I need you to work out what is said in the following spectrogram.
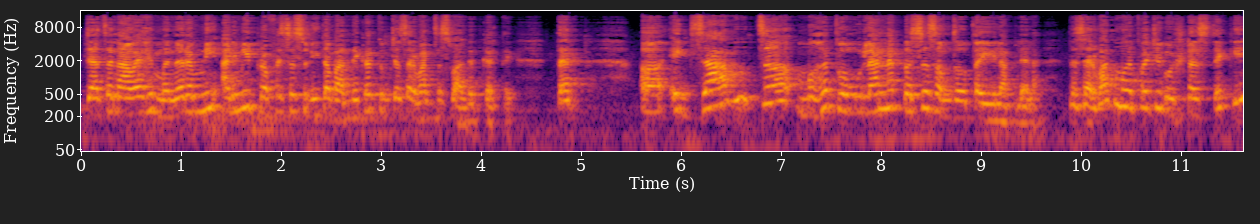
ज्याचं नाव आहे मनरमणी आणि मी प्रोफेसर सुनीता बांदेकर तुमच्या सर्वांचं स्वागत करते. तर एक्झामचं महत्त्व मुलांना कसं समजवता येईल आपल्याला? तर सर्वात महत्वाची गोष्ट असते की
